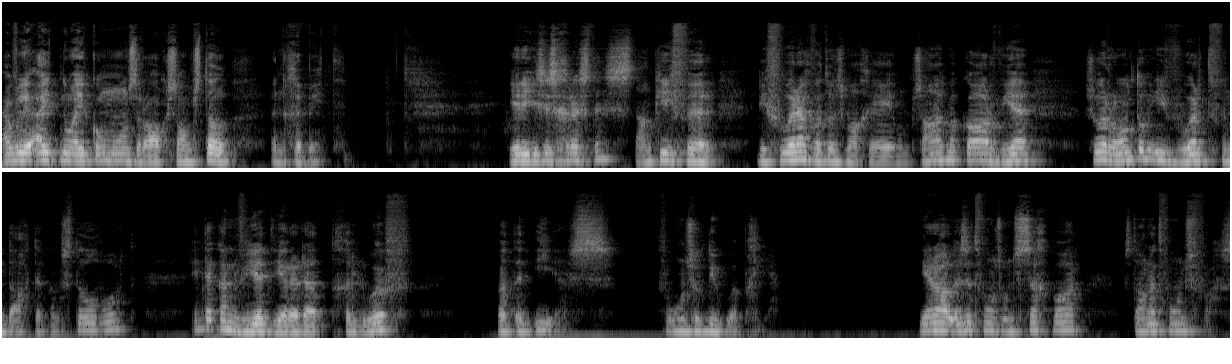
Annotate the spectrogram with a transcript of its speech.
Ek wil u uitnooi kom ons raak saam stil in gebed. Here Jesus Christus, dankie vir die voorreg wat ons mag hê om saam met mekaar weer so rondom u woord vandag te kan stil word en te kan weet Here dat geloof wat in u is vir ons ook die hoop gee. Here al is dit vir ons onsigbaar, staan dit vir ons vas.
